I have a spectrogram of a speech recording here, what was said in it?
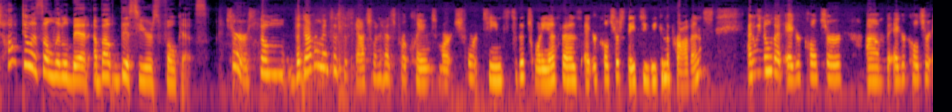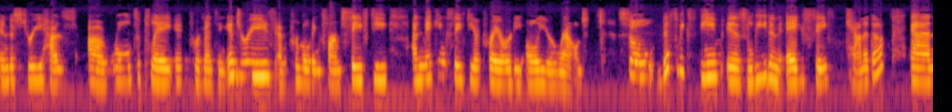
talk to us a little bit about this year's focus. Sure. So the government of Saskatchewan has proclaimed March 14th to the 20th as Agriculture Safety Week in the province. And we know that agriculture, um, the agriculture industry has a role to play in preventing injuries and promoting farm safety and making safety a priority all year round. So this week's theme is Lead an AgSafe Canada, and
